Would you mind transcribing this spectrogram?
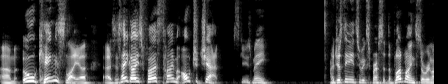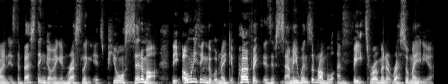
Um, Ooh, Kingslayer uh, says, "Hey guys, first time Ultra Chat. Excuse me. I just needed to express that the Bloodline storyline is the best thing going in wrestling. It's pure cinema. The only thing that would make it perfect is if Sammy wins the Rumble and beats Roman at WrestleMania.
